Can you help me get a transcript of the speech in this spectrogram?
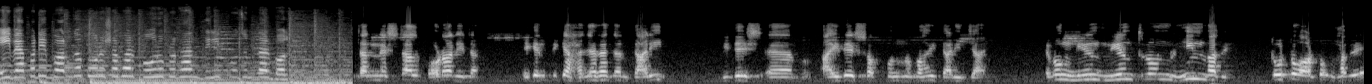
এই ব্যাপারে বনগাঁ পৌরসভার পৌর প্রধান দিলীপ মজুমদার বলেন। ইন্টারন্যাশনাল বর্ডার এটা। এখান থেকে হাজার হাজার গাড়ি বিদেশ বাইরের সব পণ্যবাহী গাড়ি যায় এবং নিয়ন- নিয়ন্ত্রণহীনভাবে, টোটো অটো ভাবে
